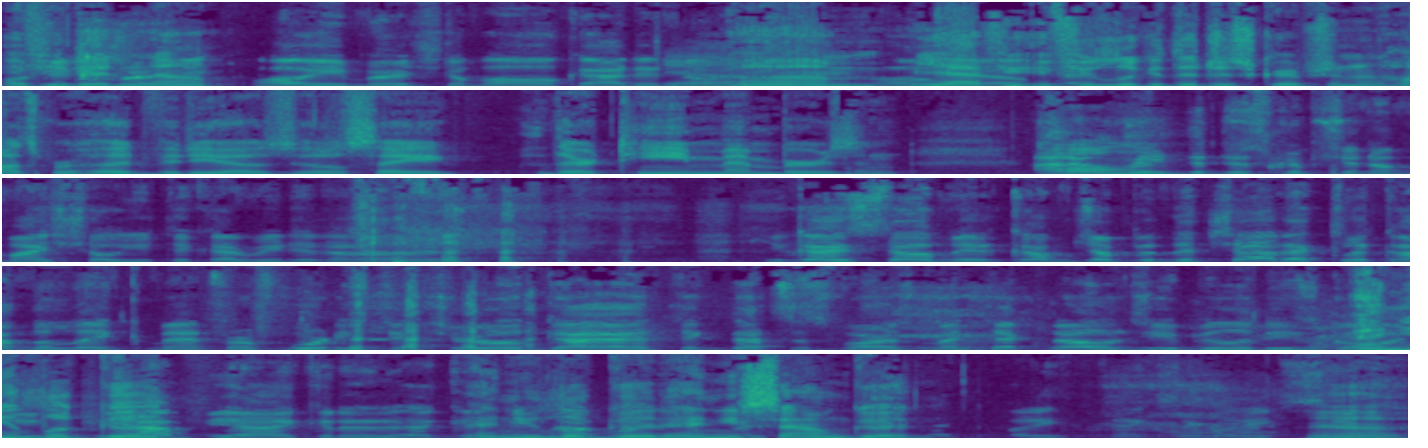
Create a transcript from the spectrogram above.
Oh, if you did not know. Oh, he merged them. Oh, okay. I didn't yeah. know. Um, okay, yeah, if you okay. if you look at the description in Hotspur Hood videos, it'll say their team members and. I don't read the description of my show. You think I read it on others? you guys tell me to come jump in the chat. I click on the link, man. For a 46 year old guy, I think that's as far as my technology abilities go. And you look good. Happy I could, I could and you look good, and you sound good. Thanks, buddy. Thanks, buddy. Yeah.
